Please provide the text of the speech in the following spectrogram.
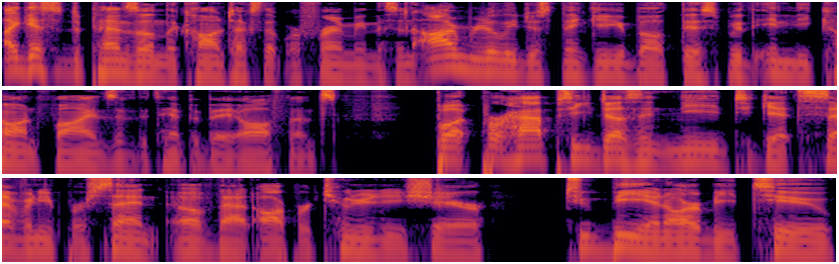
I guess it depends on the context that we're framing this. And I'm really just thinking about this within the confines of the Tampa Bay offense. But perhaps he doesn't need to get 70% of that opportunity share to be an RB2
